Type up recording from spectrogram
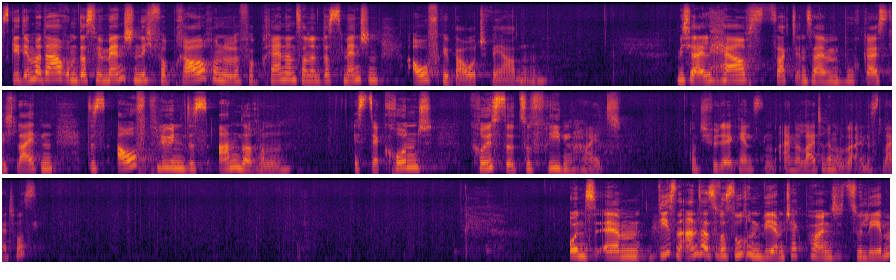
Es geht immer darum, dass wir Menschen nicht verbrauchen oder verbrennen, sondern dass Menschen aufgebaut werden. Michael Herbst sagt in seinem Buch Geistlich Leiten, das Aufblühen des anderen ist der Grund größter Zufriedenheit. Und ich würde ergänzen, einer Leiterin oder eines Leiters. Und ähm, diesen Ansatz versuchen wir im Checkpoint zu leben.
